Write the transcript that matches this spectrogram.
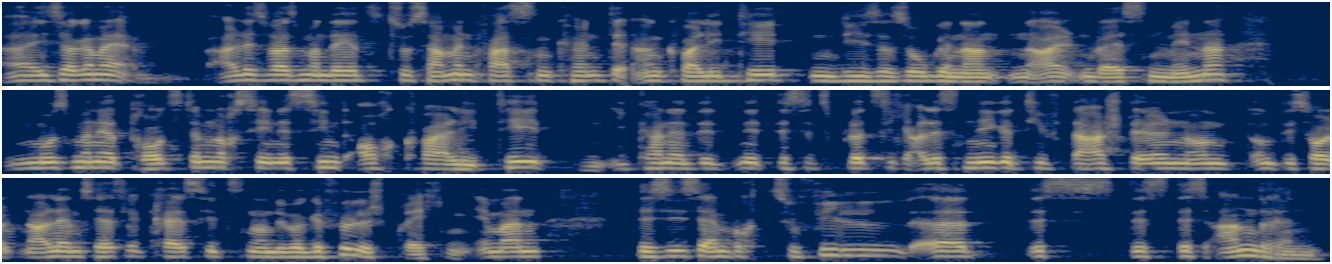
Äh, ich sage mal, alles, was man da jetzt zusammenfassen könnte an Qualitäten dieser sogenannten alten weißen Männer, muss man ja trotzdem noch sehen, es sind auch Qualitäten. Ich kann ja nicht das jetzt plötzlich alles negativ darstellen und, und die sollten alle im Sesselkreis sitzen und über Gefühle sprechen. Ich meine, das ist einfach zu viel äh, des, des, des anderen.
